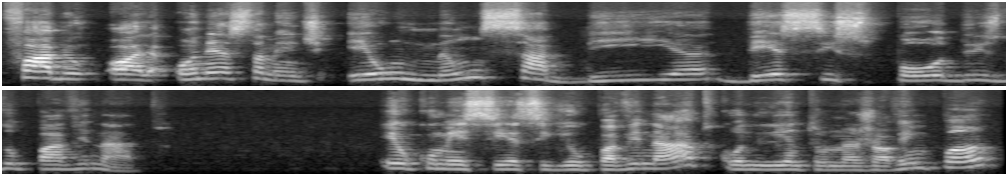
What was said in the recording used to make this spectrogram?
Fábio, olha, honestamente, eu não sabia desses podres do Pavinato. Eu comecei a seguir o Pavinato quando ele entrou na Jovem Pan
